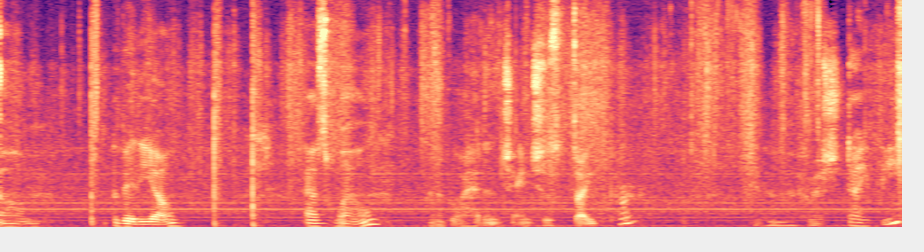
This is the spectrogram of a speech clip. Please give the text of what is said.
um, video as well. I'm gonna go ahead and change his diaper. Give him a fresh diaper.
